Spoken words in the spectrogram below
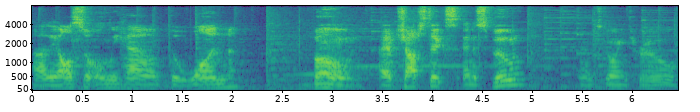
Uh, they also only have the one bone. I have chopsticks and a spoon, and I'm just going through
